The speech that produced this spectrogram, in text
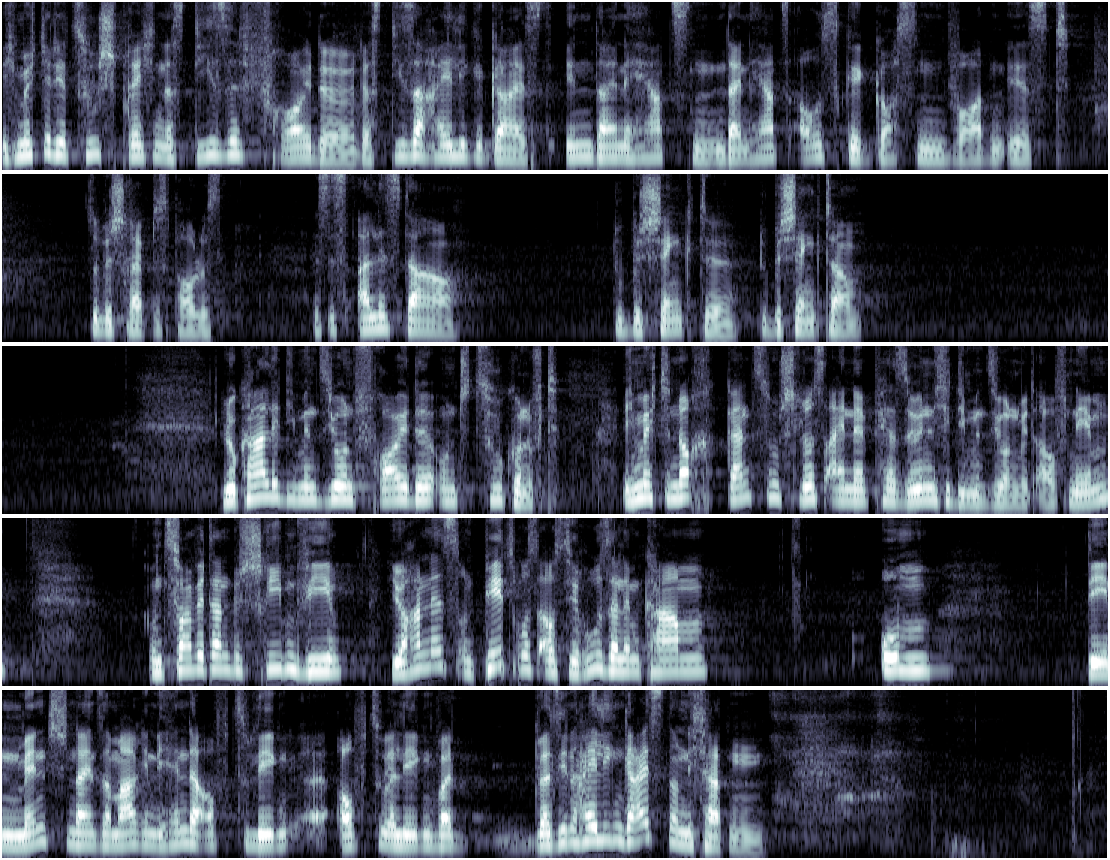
Ich möchte dir zusprechen, dass diese Freude, dass dieser Heilige Geist in deine Herzen, in dein Herz ausgegossen worden ist. So beschreibt es Paulus. Es ist alles da. Du Beschenkte, du Beschenkter. Lokale Dimension Freude und Zukunft. Ich möchte noch ganz zum Schluss eine persönliche Dimension mit aufnehmen. Und zwar wird dann beschrieben, wie Johannes und Petrus aus Jerusalem kamen, um den Menschen da in Samarien die Hände aufzulegen, äh, aufzuerlegen, weil, weil sie den Heiligen Geist noch nicht hatten.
